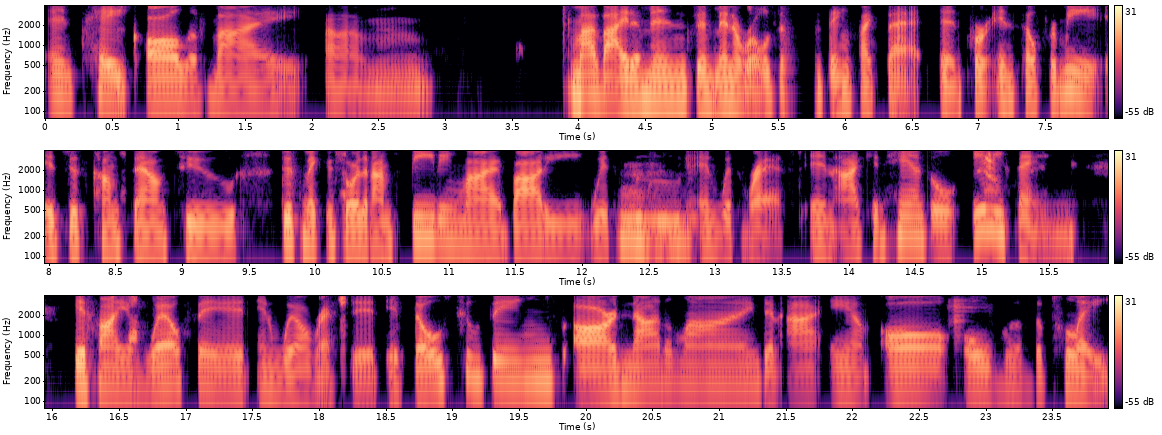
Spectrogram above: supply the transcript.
and take all of my um my vitamins and minerals and things like that and for and so for me it just comes down to just making sure that i'm feeding my body with food mm-hmm. and with rest and i can handle anything if i am well fed and well rested if those two things are not aligned then i am all over the place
